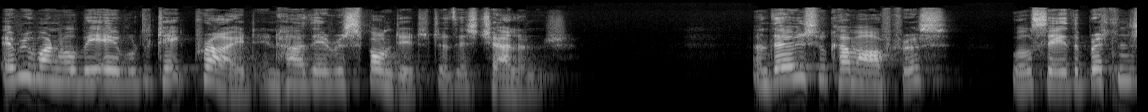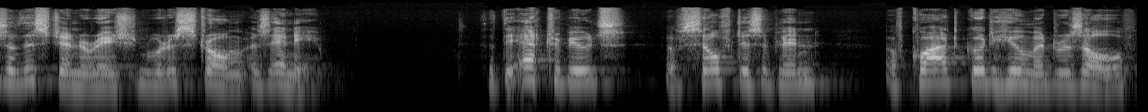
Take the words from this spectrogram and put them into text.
everyone will be able to take pride in how they responded to this challenge. And those who come after us will say the Britons of this generation were as strong as any, that the attributes of self discipline, of quiet, good humored resolve,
